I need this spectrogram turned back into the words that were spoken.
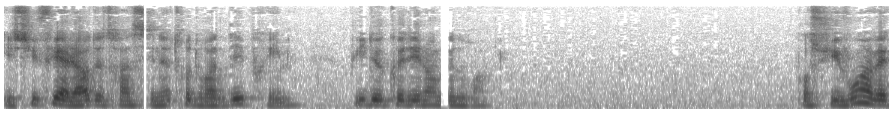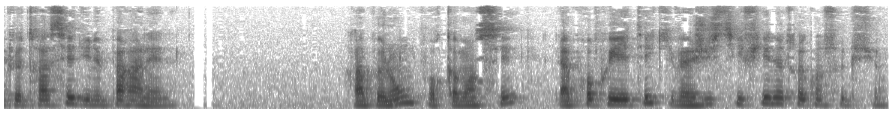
Il suffit alors de tracer notre droite D', puis de coder l'angle droit. Poursuivons avec le tracé d'une parallèle. Rappelons, pour commencer, la propriété qui va justifier notre construction.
